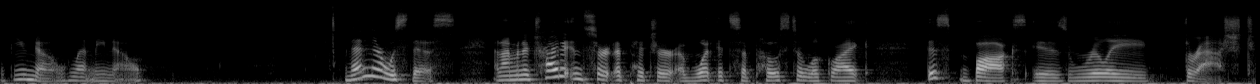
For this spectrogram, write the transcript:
If you know, let me know. Then there was this, and I'm going to try to insert a picture of what it's supposed to look like. This box is really thrashed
